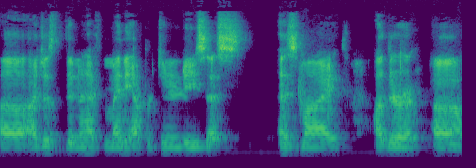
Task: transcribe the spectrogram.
uh, I just didn't have many opportunities as as my other uh,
